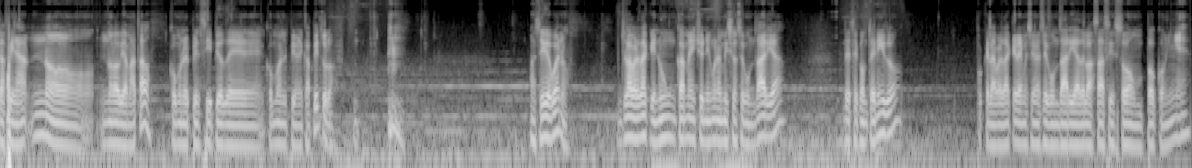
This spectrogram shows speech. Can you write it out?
Que al final no, no lo había matado. Como en el principio de. como en el primer capítulo. Así que bueno. Yo la verdad que nunca me he hecho ninguna misión secundaria de este contenido. Porque la verdad que las misiones secundarias de los Assassins son un poco ñe.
